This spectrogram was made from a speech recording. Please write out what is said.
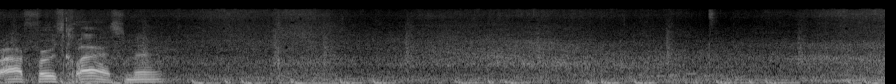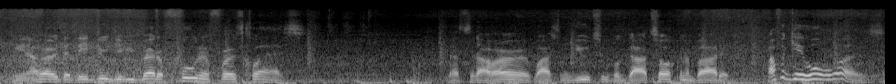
Ride first class, man. I mean, I heard that they do give you better food in first class. That's what I heard watching YouTube, a guy talking about it. I forget who it was.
